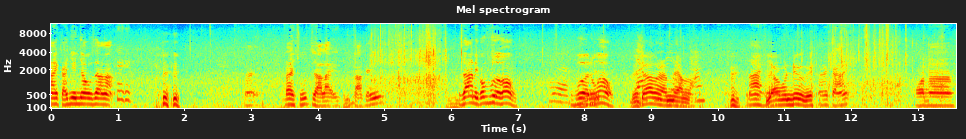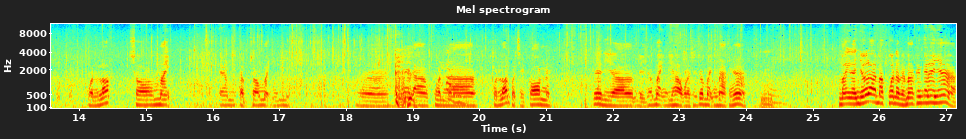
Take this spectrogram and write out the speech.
Hai cái như nhau Giang ạ. Đấy. đây chú trả lại cả cái Giang này có vừa không? Vừa. vừa đúng không? Bây giờ làm nàng này. Giao con đưa cái hai cái. Còn à, quần lót cho mạnh. Em tập cho mạnh đi. À, đây là quần à, quần lót của trẻ con này. Thế thì à, để cho mạnh đi học là sẽ cho mạnh mặc nhá. Mạnh là nhớ là mặc quần là phải mặc cái này nhá.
